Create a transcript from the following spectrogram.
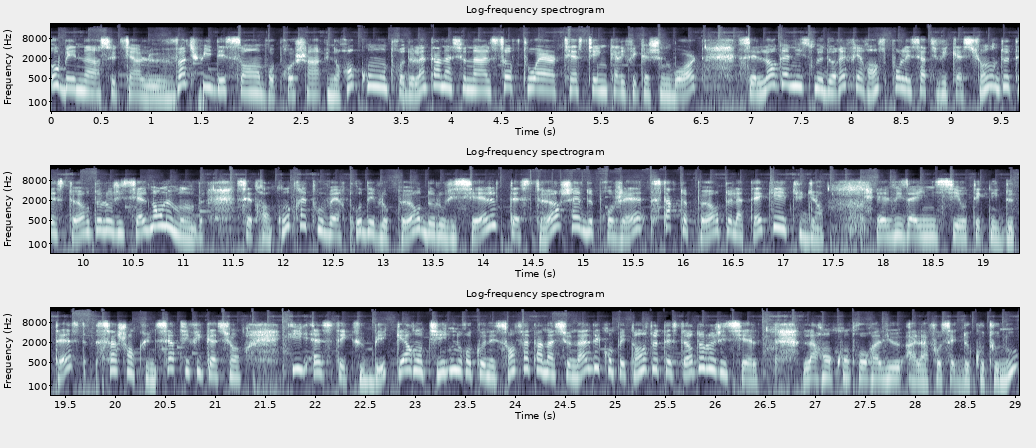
Au Bénin se tient le 28 décembre prochain une rencontre de l'International Software Testing Qualification Board. C'est l'organisme de référence pour les certifications de testeurs de logiciels dans le monde. Cette rencontre est ouverte aux développeurs de logiciels, testeurs, chefs de projet, start-upers de la tech et étudiants. Elle vise à initier aux techniques de test, sachant qu'une certification ISTQB garantit une reconnaissance internationale des compétences de testeurs de logiciels. La rencontre aura lieu à la Fossec de Cotonou,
